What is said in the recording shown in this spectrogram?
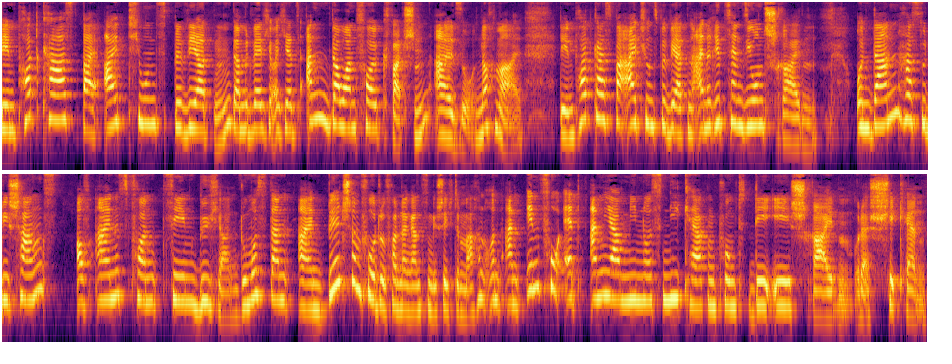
den Podcast bei iTunes bewerten. Damit werde ich euch jetzt andauernd voll quatschen. Also, nochmal. Den Podcast bei iTunes bewerten, eine Rezension schreiben. Und dann hast du die Chance, auf eines von zehn Büchern. Du musst dann ein Bildschirmfoto von der ganzen Geschichte machen und an info at anja-niekerken.de schreiben oder schicken.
